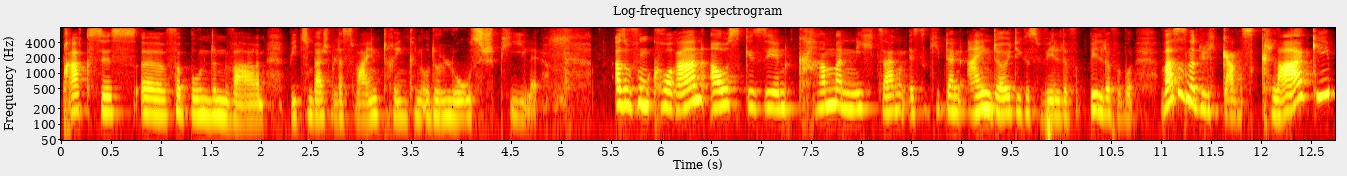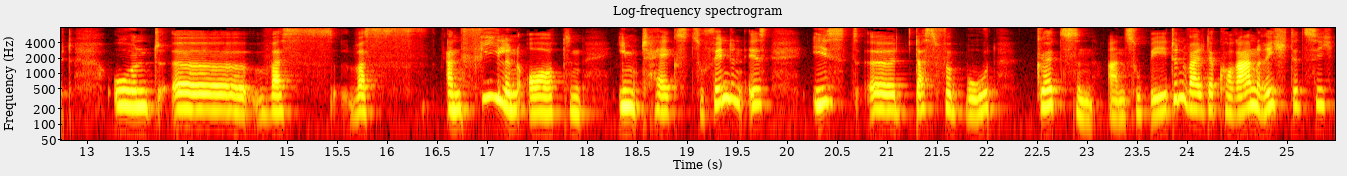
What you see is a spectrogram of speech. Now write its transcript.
Praxis äh, verbunden waren, wie zum Beispiel das Weintrinken oder Losspiele. Also vom Koran aus gesehen kann man nicht sagen, es gibt ein eindeutiges Bilderverbot. Was es natürlich ganz klar gibt und äh, was, was an vielen Orten im Text zu finden ist, ist äh, das Verbot, Götzen anzubeten, weil der Koran richtet sich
